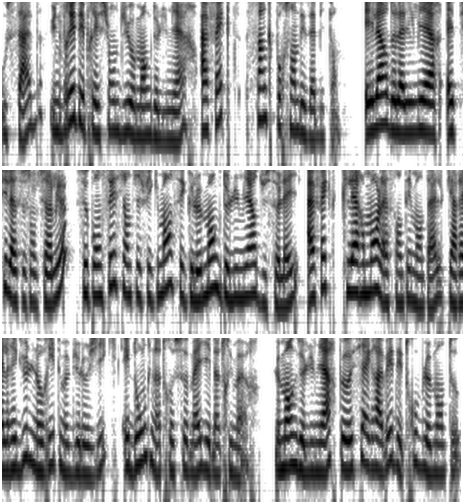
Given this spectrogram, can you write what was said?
ou SAD, une vraie dépression due au manque de lumière, affecte 5% des habitants. Et l'art de la lumière est-il à se sentir mieux? Ce qu'on sait scientifiquement, c'est que le manque de lumière du soleil affecte clairement la santé mentale car elle régule nos rythmes biologiques et donc notre sommeil et notre humeur. Le manque de lumière peut aussi aggraver des troubles mentaux.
